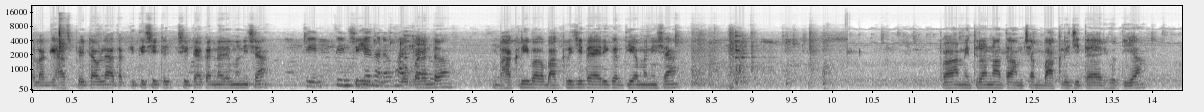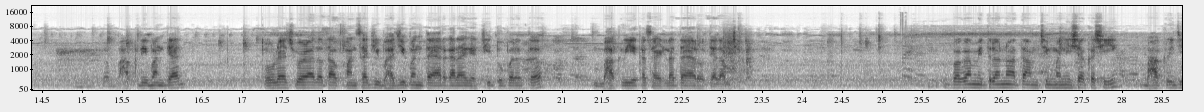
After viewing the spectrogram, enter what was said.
चला गॅस पेटवला. आता किती शिट शिट्या करणार आहे मनीषा? तीन तीन शिट्या. झाल्या भात तोपर्यंत भाकरी बघा भाकरीची तयारी करते मनीषा. पहा मित्रांनो आता आमच्या भाकरीची तयारी होती या. भाकरी बनत्यात. थोड्याच वेळात आता फणसाची भाजी पण तयार करायला घ्यायची तोपर्यंत भाकरी एका साईडला तयार होत्यात आमच्या. बघा मित्रांनो आता आमची मनीषा कशी भाकरीची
